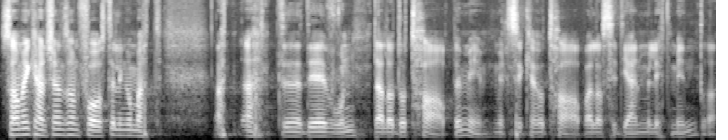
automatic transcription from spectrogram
Så har vi kanskje en sånn forestilling om at, at, at det er vondt, eller da taper vi. Vi risikerer å tape eller sitte igjen med litt mindre.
